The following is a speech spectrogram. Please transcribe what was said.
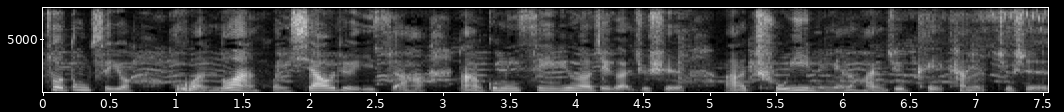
做动词有混乱、混淆这个意思哈啊，顾名思义用到这个就是啊厨艺里面的话，你就可以看到就是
